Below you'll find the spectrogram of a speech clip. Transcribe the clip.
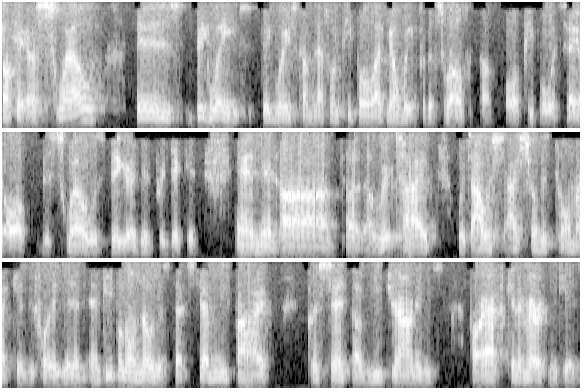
Okay, a swell is big waves. Big waves coming. That's when people are like, yo, I'm waiting for the swell to come. Or people would say, oh, the swell was bigger than predicted. And then uh, a, a riptide, which I was I show this to all my kids before they get in, and people don't know this that 75 percent of youth drownings are African American kids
